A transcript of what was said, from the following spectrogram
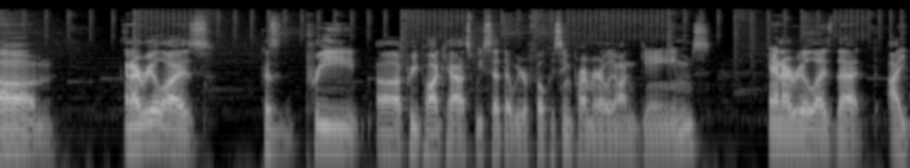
Um and I realize cuz pre uh pre podcast we said that we were focusing primarily on games and I realized that I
